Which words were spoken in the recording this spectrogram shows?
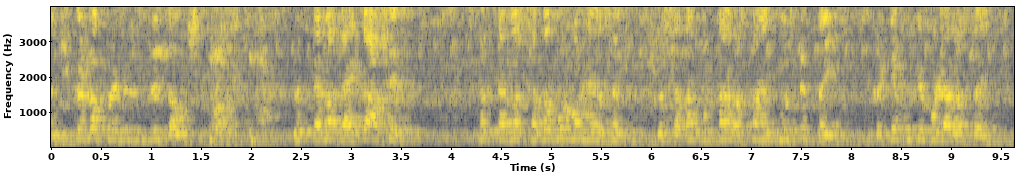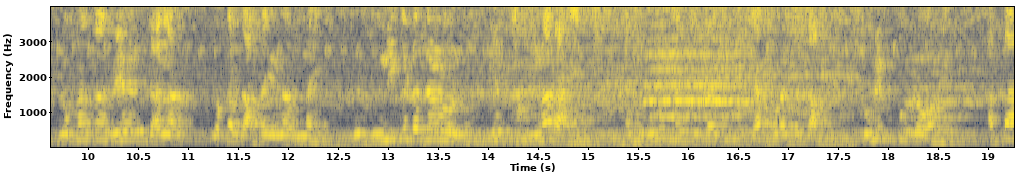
आणि इकडला पर्यटन तिथे जाऊ शकतो जर त्यांना जायचं असेल तर त्यांना सदापूर मार्ग असेल तर सदापूरचा रस्ता व्यवस्थित नाही खड्डे कुठे पडणारा रस्ता आहे लोकांचा वेळ जाणार लोकांना जाता येणार नाही. तर दोन्हीकडलं दळणवळण हे थांबणार आहे. आणि म्हणून या ठिकाणी या पुराचं काम त्वरित पूर्ण व्हावे. आता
